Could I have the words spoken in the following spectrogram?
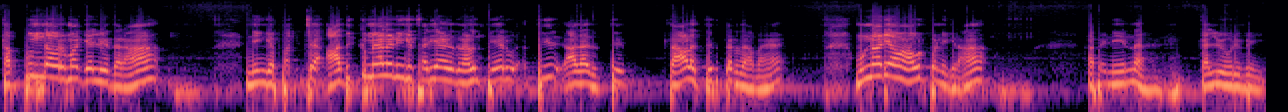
தப்பும் தவறுமா கேள்வி தரான் நீங்க பச்சை அதுக்கு மேல நீங்க சரியா எழுதினாலும் தேர்வு தீர் அதாவது தாளை திருத்துறது அவன். முன்னாடி அவன் அவுட் பண்ணிக்கிறான். அப்ப நீ என்ன? கல்வி உரிமை.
